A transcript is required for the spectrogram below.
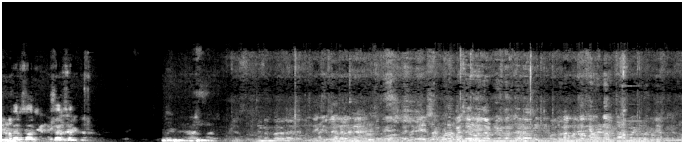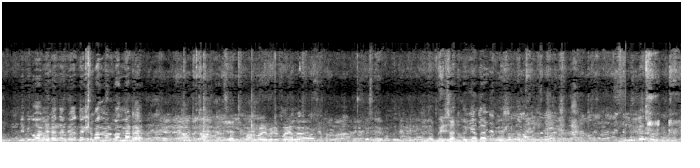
ಕಂಗ್ರ್ಯಾಚುಲೇಷನ್ಸ್ ಅಭಿನಂದನೆಗಳು ए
